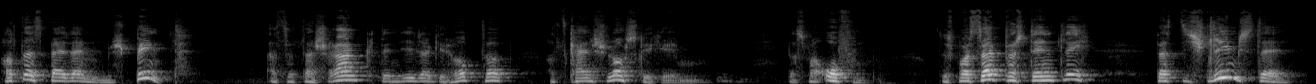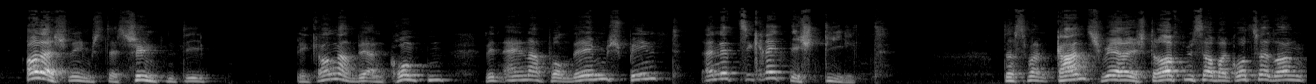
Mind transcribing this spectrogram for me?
Hat es bei dem Spind, also der Schrank, den jeder gehabt hat, hat es kein Schloss gegeben. Das war offen. Das war selbstverständlich, dass die schlimmste, allerschlimmste Sünden, die begangen werden konnten, wenn einer von dem Spind eine Zigarette stiehlt. Das waren ganz schwere Strafen, ist aber Gott sei Dank,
